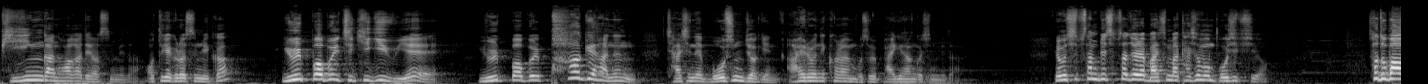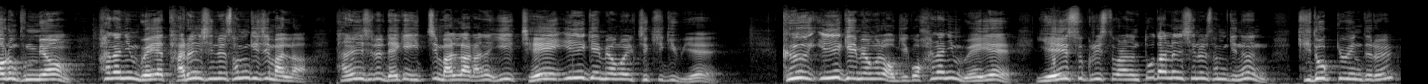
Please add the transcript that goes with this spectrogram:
비인간화가 되었습니다. 어떻게 그렇습니까? 율법을 지키기 위해 율법을 파괴하는 자신의 모순적인 아이러니컬한 모습을 발견한 것입니다. 여러분 13절 14절의 말씀을 다시 한번 보십시오. 사도 바울은 분명 하나님 외에 다른 신을 섬기지 말라, 다른 신을 내게 잊지 말라라는 이 제1계명을 지키기 위해 그 1계명을 어기고 하나님 외에 예수 그리스도라는 또 다른 신을 섬기는 기독교인들을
